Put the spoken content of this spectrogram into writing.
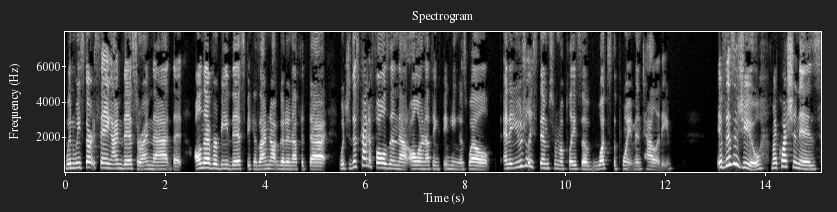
when we start saying I'm this or I'm that, that I'll never be this because I'm not good enough at that, which this kind of falls in that all or nothing thinking as well. And it usually stems from a place of what's the point mentality. If this is you, my question is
